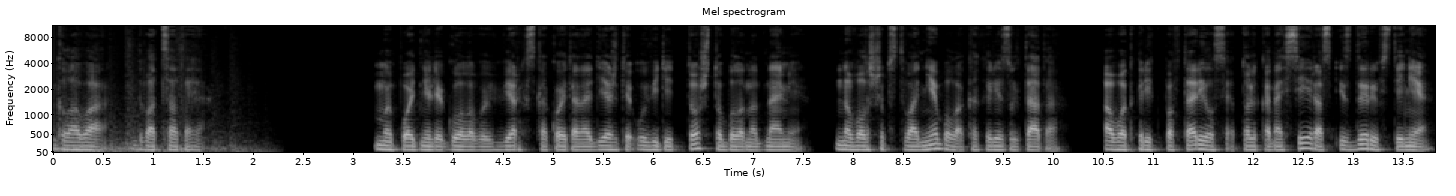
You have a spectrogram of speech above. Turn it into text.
Глава 20 Мы подняли головы вверх с какой-то надеждой увидеть то, что было над нами. Но волшебства не было, как и результата. А вот крик повторился, только на сей раз из дыры в стене.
